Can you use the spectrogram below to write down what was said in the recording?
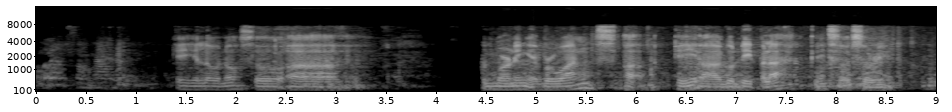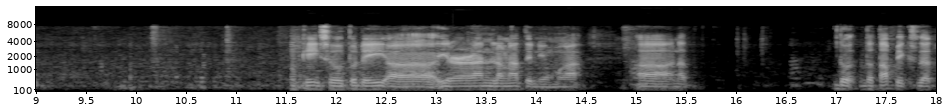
Okay, hello, no? So, uh, good morning, everyone. Uh, okay, uh, good day pala. Okay, so sorry. Okay, so today, uh, iraran lang natin yung mga uh, not, the, the topics that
